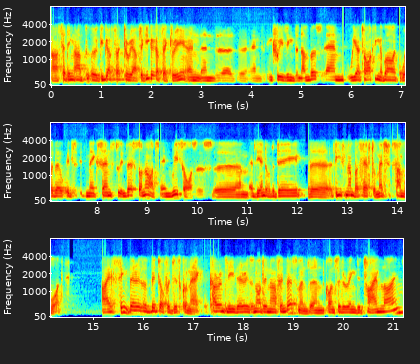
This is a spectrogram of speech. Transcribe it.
are setting up a gigafactory after gigafactory and and uh, and increasing the numbers. And we are talking about whether it makes sense to invest or not in resources. Um, at the end of the day, the, these numbers have to match somewhat. I think there is a bit of a disconnect. Currently, there is not enough investment, and considering the timelines,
